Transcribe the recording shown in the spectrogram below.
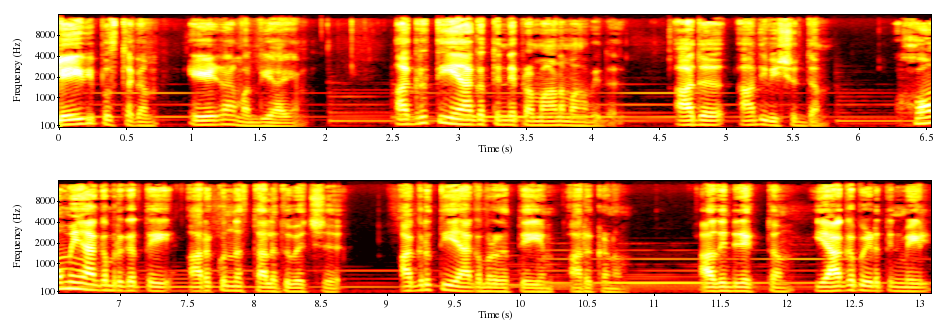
ലേവി പുസ്തകം ഏഴാം അധ്യായം അകൃത്യയാഗത്തിന്റെ പ്രമാണമാവിത് അത് അതിവിശുദ്ധം ഹോമയാഗമൃഗത്തെ അറുക്കുന്ന സ്ഥലത്ത് വെച്ച് അകൃത്യയാഗമൃഗത്തെയും അറുക്കണം. അതിന്റെ രക്തം യാഗപീഠത്തിന്മേൽ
